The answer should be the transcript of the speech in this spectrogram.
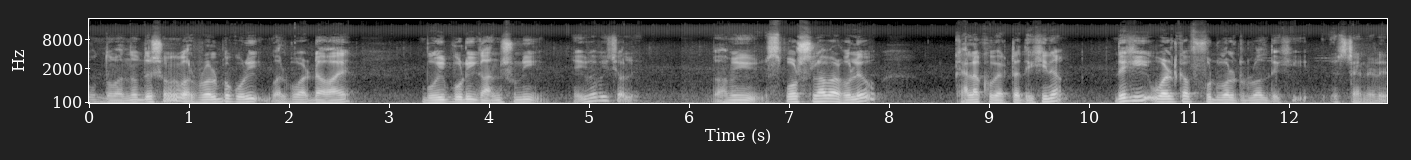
বন্ধু বান্ধবদের সঙ্গে গল্প গল্প করি, গল্প আড্ডা হয়, বই পড়ি, গান শুনি, এইভাবেই চলে। আমি স্পোর্টস লাভার হলেও খেলা খুব একটা দেখি না। দেখি ওয়ার্ল্ড কাপ ফুটবল টুটবল দেখি স্ট্যান্ডার্ডের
